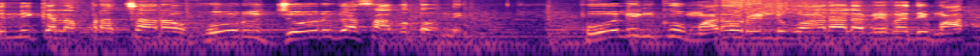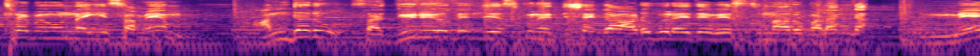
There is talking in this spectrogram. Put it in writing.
ఎన్నికల ప్రచారం హోరు జోరుగా సాగుతోంది. పోలింగ్కు మరో రెండు వారాల వ్యవధి మాత్రమే ఉన్న ఈ సమయం అందరూ సద్వినియోగం చేసుకునే దిశగా అడుగులైతే వేస్తున్నారు బలంగా. మే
